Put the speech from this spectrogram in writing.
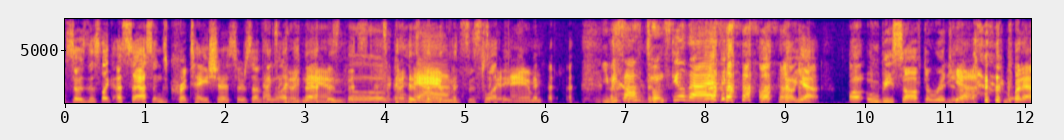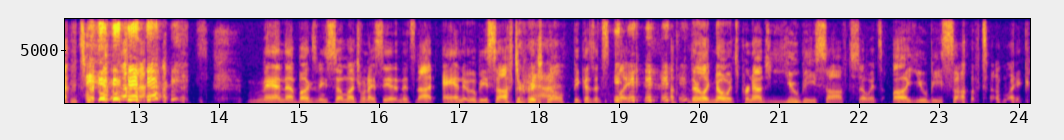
So is this like Assassin's Cretaceous or something That's a like good that? Is name. this- Ooh, That's a good yeah. name. This is That's a like- good name. Ubisoft, don't steal that. uh, no, yeah, uh, Ubisoft original. Yeah. but after. Man, that bugs me so much when I see it, and it's not an Ubisoft original because it's like uh, they're like, no, it's pronounced Ubisoft, so it's a Ubisoft. I'm like,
